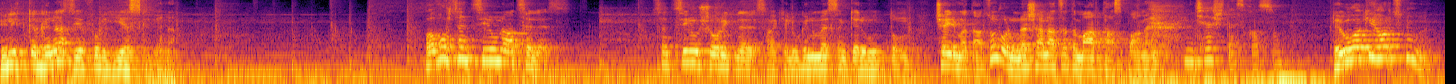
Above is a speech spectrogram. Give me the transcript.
Լիլիթ կգնաս, երբ որ ես կգնամ։ Բա որ սենց սիրունացել ես։ Սենց սիրուն շորիկներ ես հակել ու գնում ես ընկերուհու տուն։ Չէիր մտածում, որ նշանածը մարդ հասպանել։ Ինչ ես խոսում։ Դե ուղակի հարցնում եմ։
